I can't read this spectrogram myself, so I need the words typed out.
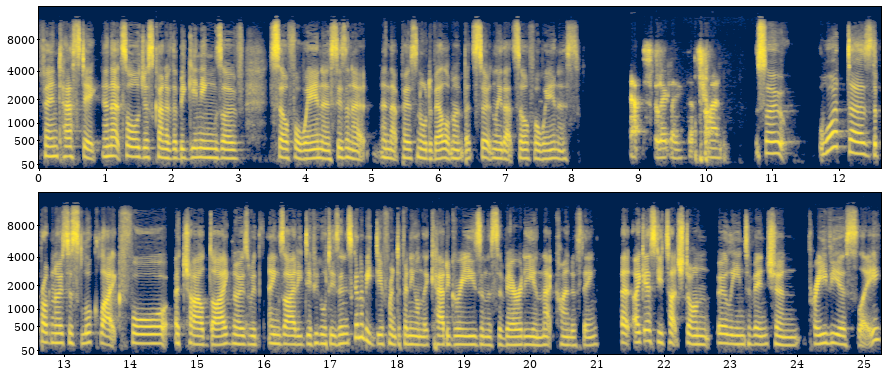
Fantastic. And that's all just kind of the beginnings of self awareness, isn't it? And that personal development, but certainly that self awareness. Absolutely. That's right. So, what does the prognosis look like for a child diagnosed with anxiety difficulties? And it's going to be different depending on the categories and the severity and that kind of thing. But I guess you touched on early intervention previously.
